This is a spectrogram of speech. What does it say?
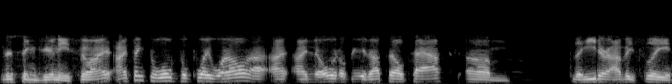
missing Jimmy. So I, I think the Wolves will play well. I, I know it'll be an uphill task. Um, the Heat are obviously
